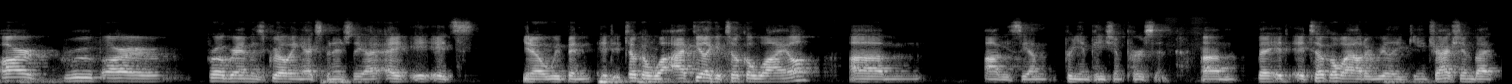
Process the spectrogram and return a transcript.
Our group our program is growing exponentially. I, I it's you know we've been it, it, took a while i feel like it took a while. Um obviously i'm a pretty impatient person. Um but it, it took a while to really gain traction. But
